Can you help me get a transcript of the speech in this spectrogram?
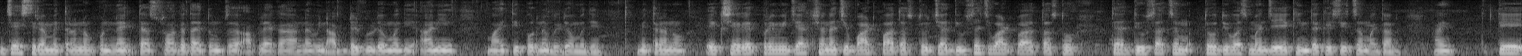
जय श्रीराम मित्रांनो पुन्हा एकदा स्वागत आहे तुमचं आपल्या एका नवीन अपडेट व्हिडिओमध्ये आणि माहितीपूर्ण व्हिडिओमध्ये मित्रांनो एक शर्यतप्रेमी ज्या क्षणाची वाट पाहत असतो ज्या दिवसाची वाट पाहत असतो त्या दिवसाचं तो दिवस म्हणजे एक हिंदकेसरीचं मैदान. आणि ते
